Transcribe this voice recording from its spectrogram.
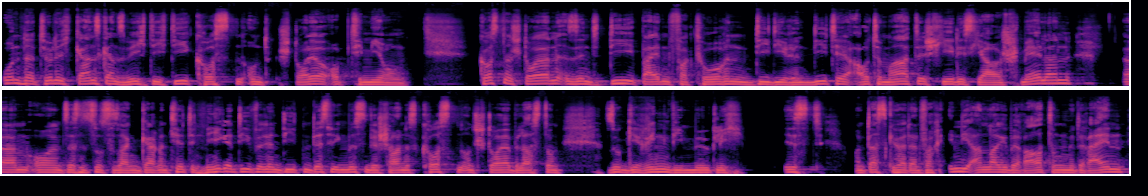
Und natürlich ganz, ganz wichtig, die Kosten- und Steueroptimierung. Kosten und Steuern sind die beiden Faktoren, die die Rendite automatisch jedes Jahr schmälern. Ähm, und das sind sozusagen garantierte negative Renditen. Deswegen müssen wir schauen, dass Kosten- und Steuerbelastung so gering wie möglich ist. Und das gehört einfach in die Anlageberatung mit rein,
